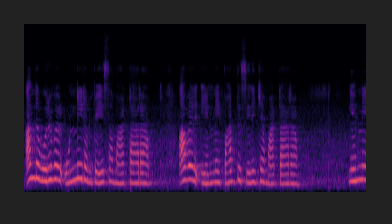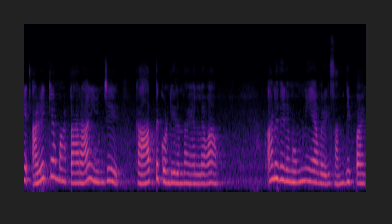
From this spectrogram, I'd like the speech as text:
அந்த ஒருவர் உன்னிடம் பேச மாட்டாராம். அவர் என்னை பார்த்து சிரிக்க மாட்டாராம். என்னை அழைக்க மாட்டாரா என்று காத்து கொண்டிருந்தாய் அல்லவா? அனுதினமும் நீ அவரை சந்திப்பாய்.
